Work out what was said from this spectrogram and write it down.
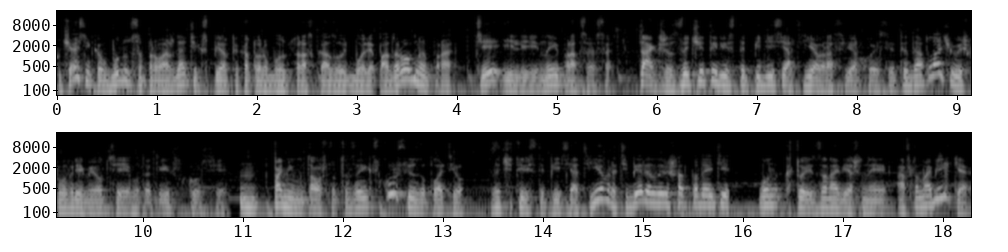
участников будут сопровождать эксперты, которые будут рассказывать более подробно про те или иные процессы. Также за 450 евро сверху, если ты доплачиваешь во время вот всей вот этой экскурсии, Мгм. помимо того, что ты за экскурсию заплатил, за 450 евро тебе разрешат подойти вон к той занавешенной автомобильке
